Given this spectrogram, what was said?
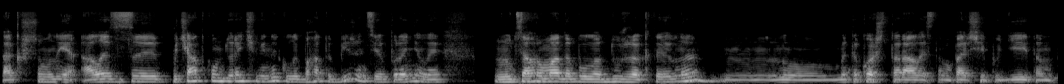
Так що воно є. Але з початком, до речі, війни, коли багато біженців прийняли, ну ця громада була дуже активна. Ну, ми також старались там перші події, там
